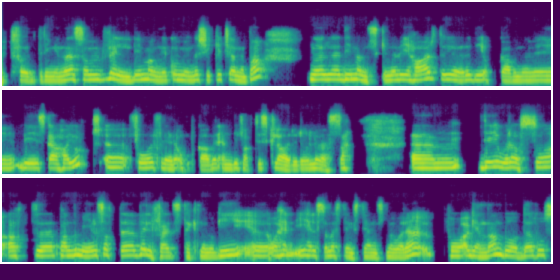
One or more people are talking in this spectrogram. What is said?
utfordringene som veldig mange kommuner sikkert kjenner på, når de menneskene vi har til å gjøre de oppgavene vi, vi skal ha gjort, uh, får flere oppgaver enn de faktisk klarer å løse. Um, det gjorde også at eh, pandemien satte velferdsteknologi i helse- og mestringstjenestene våre på agendaen, både hos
